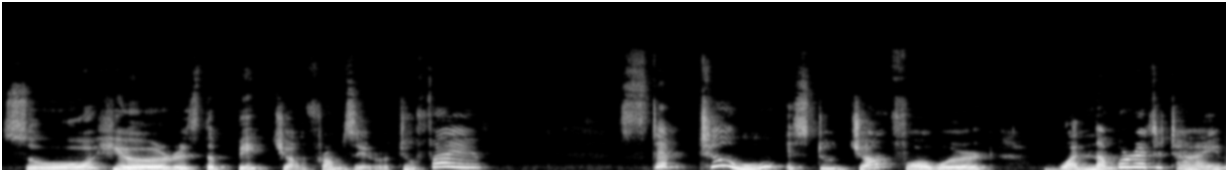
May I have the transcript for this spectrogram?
so here is the big jump from 0 to 5. Step 2 is to jump forward one number at a time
